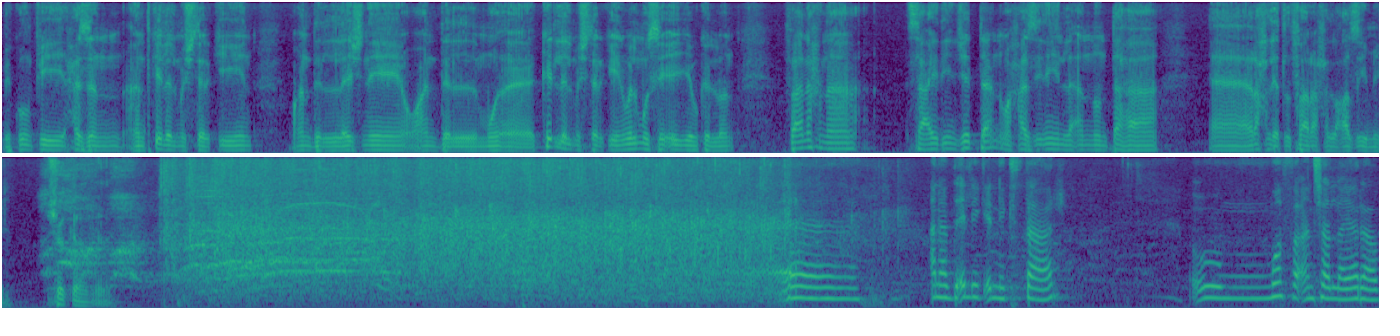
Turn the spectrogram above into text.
بيكون في حزن عند كل المشتركين وعند اللجنة وعند المو... كل المشتركين والموسيقية وكلهم فنحن سعيدين جدا وحزينين لأنه انتهى رحلة الفرح العظيمة. شكرا آه أنا بدي أقول لك إنك ستار وموفقه إن شاء الله يا رب.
